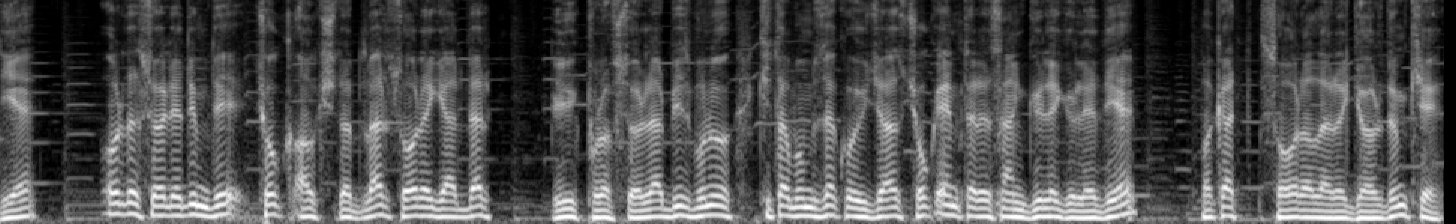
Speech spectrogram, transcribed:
diye orada söyledim de çok alkışladılar. Sonra geldiler büyük profesörler biz bunu kitabımıza koyacağız. Çok enteresan güle güle diye. Fakat sonraları gördüm ki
